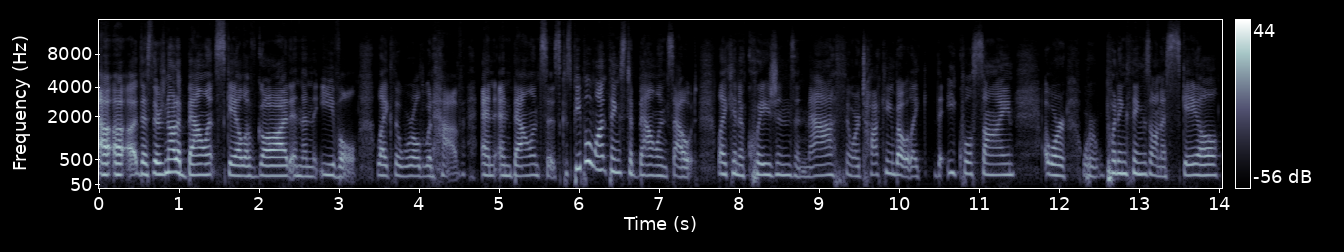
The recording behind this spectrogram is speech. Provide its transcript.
uh, uh, uh there's not a balance scale of God and then the evil like the world would have and, and balances. Because people want things to balance out, like in equations and math. And we're talking about like the equal sign, or we're putting things on a scale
